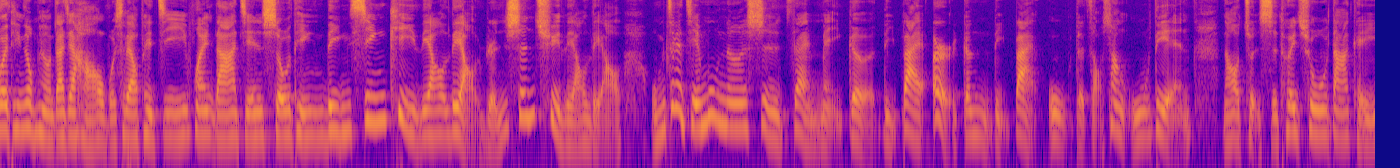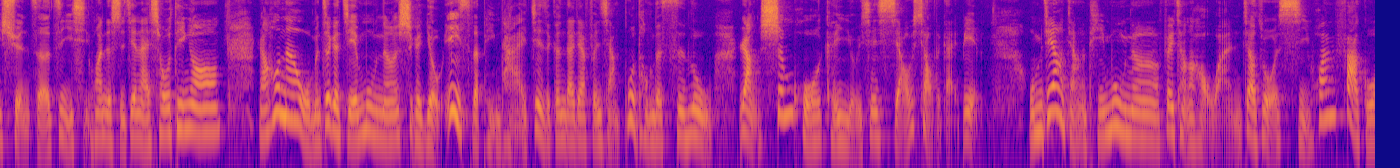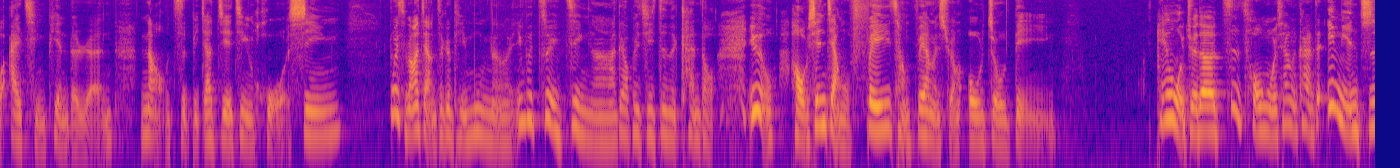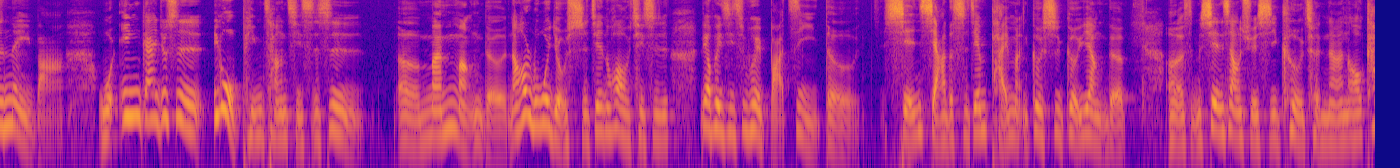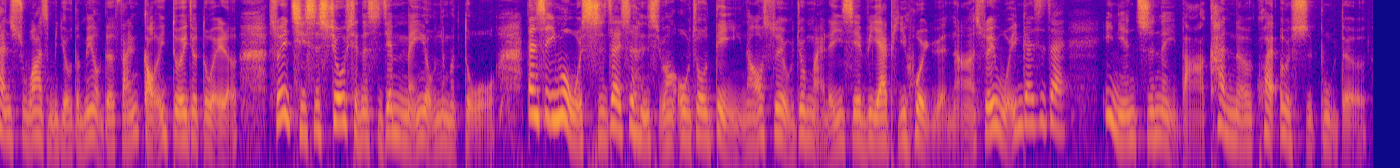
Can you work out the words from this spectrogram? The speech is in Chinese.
各位听众朋友，大家好，我是廖佩基，欢迎大家今天收听《零星 Key 聊聊人生去聊聊》。我们这个节目呢，是在每个礼拜二跟礼拜五的早上五点，然后准时推出，大家可以选择自己喜欢的时间来收听哦。然后呢，我们这个节目呢，是个有意思的平台，借着跟大家分享不同的思路，让生活可以有一些小小的改变。我们今天要讲的题目呢，非常的好玩，叫做“喜欢法国爱情片的人脑子比较接近火星”。为什么要讲这个题目呢？因为最近啊，廖佩琪真的看到，因为好，我先讲，我非常非常的喜欢欧洲电影，因为我觉得自从我想想看，在一年之内吧，我应该就是因为我平常其实是呃蛮忙的，然后如果有时间的话，我其实廖佩基是会把自己的。闲暇的时间排满各式各样的，呃，什么线上学习课程啊，然后看书啊，什么有的没有的，反正搞一堆就对了。所以其实休闲的时间没有那么多。但是因为我实在是很喜欢欧洲电影，然后所以我就买了一些 VIP 会员啊，所以我应该是在一年之内吧，看了快二十部的，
